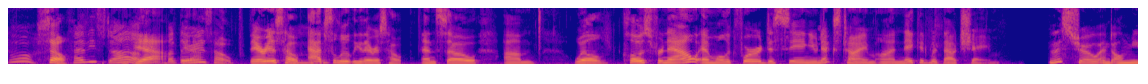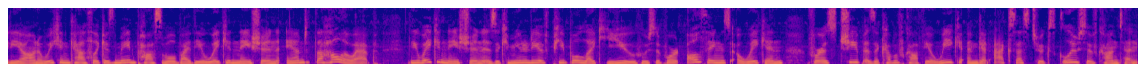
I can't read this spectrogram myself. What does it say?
Whew, so heavy stuff. Yeah, But there is yeah. hope. there is hope. Absolutely, there is hope. And so um, we'll close for now, and we'll look forward to seeing you next time on Naked Without Shame. This show and all media on Awaken Catholic is made possible by the Awaken Nation and the Hallow app. The Awaken Nation is a community of people like you who support all things Awaken for as cheap as a cup of coffee a week and get access to exclusive content.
